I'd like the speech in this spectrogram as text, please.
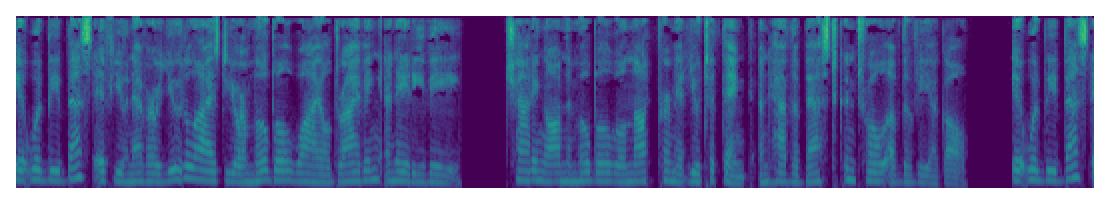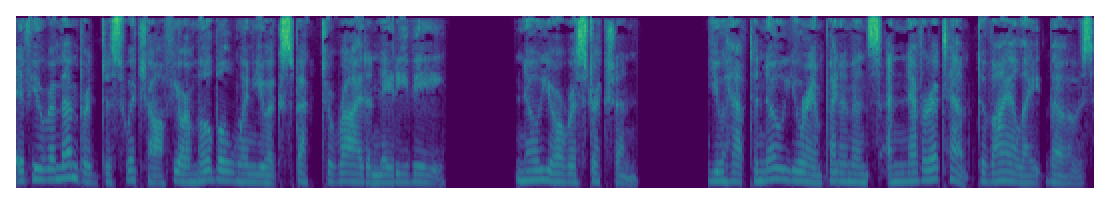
It would be best if you never utilized your mobile while driving an ATV. Chatting on the mobile will not permit you to think and have the best control of the vehicle. It would be best if you remembered to switch off your mobile when you expect to ride an ATV. Know your restriction. You have to know your impediments and never attempt to violate those.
